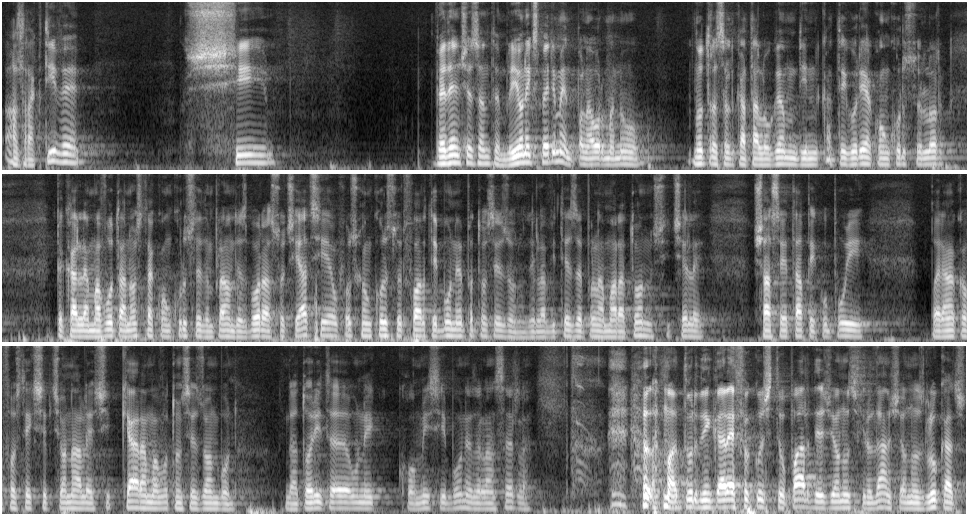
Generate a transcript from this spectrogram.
atractive și vedem ce se întâmplă. E un experiment, până la urmă, nu, nu trebuie să-l catalogăm din categoria concursurilor pe care le-am avut anul ăsta, concursurile din planul de zbor asociației, au fost concursuri foarte bune pe tot sezonul, de la viteză până la maraton și cele șase etape cu pui, părea că au fost excepționale și chiar am avut un sezon bun, datorită unei comisii bune de lansări la la matur din care ai făcut și tu parte, și Ionuț Fildan și Ionuț Lucaci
